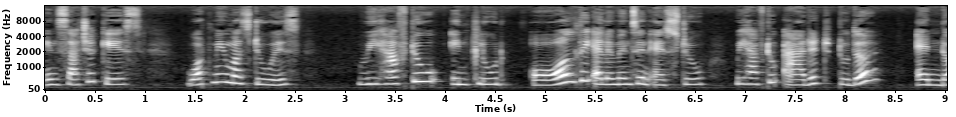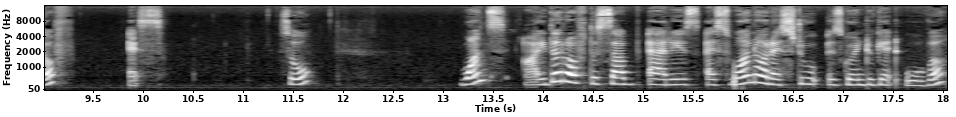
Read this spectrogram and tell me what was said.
In such a case, what we must do is we have to include all the elements in S2, we have to add it to the end of S. So, once either of the sub arrays S1 or S2 is going to get over,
